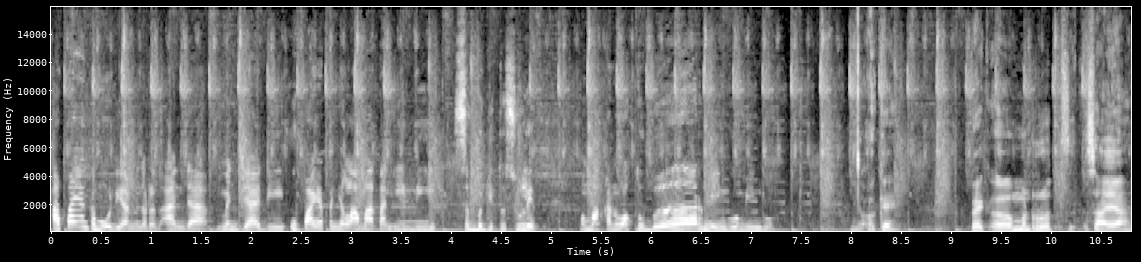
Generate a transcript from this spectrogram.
Apa yang kemudian menurut Anda menjadi upaya penyelamatan ini sebegitu sulit, memakan waktu berminggu-minggu? Oke, okay. baik uh, menurut saya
